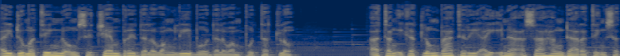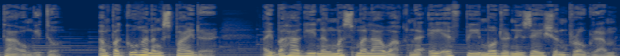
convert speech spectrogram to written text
ay dumating noong Setyembre 2023 at ang ikatlong battery ay inaasahang darating sa taong ito. Ang pagkuha ng Spider ay bahagi ng mas malawak na AFP Modernization Program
